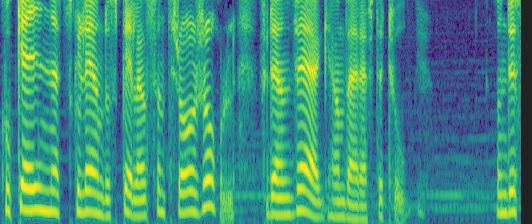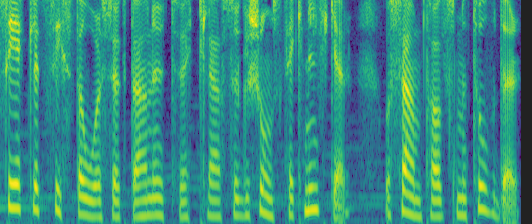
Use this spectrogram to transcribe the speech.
kokainet skulle ändå spela en central roll för den väg han därefter tog. Under seklets sista år sökte han utveckla suggestionstekniker och samtalsmetoder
